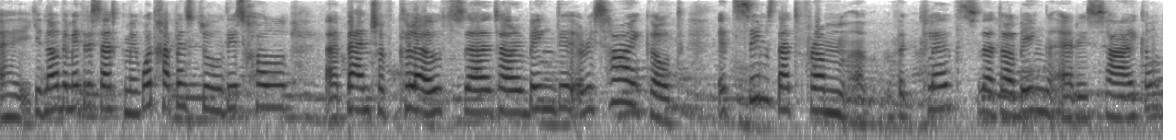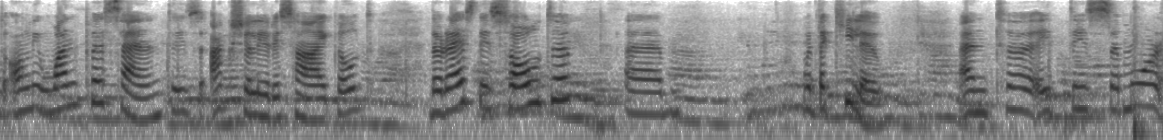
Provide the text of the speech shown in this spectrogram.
Uh, you know, Dimitris asked me, what happens to this whole uh, bunch of clothes that are being recycled? It seems that from uh, the clothes that are being recycled, only 1% is actually recycled The rest is sold um, with the kilo, and uh, it is more.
